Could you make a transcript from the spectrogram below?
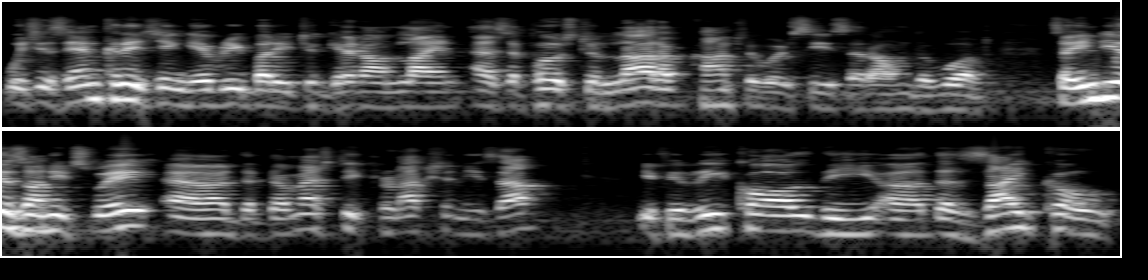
which is encouraging everybody to get online as opposed to a lot of controversies around the world. So India is on its way. Uh, the domestic production is up. If you recall the uh, the Zyco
